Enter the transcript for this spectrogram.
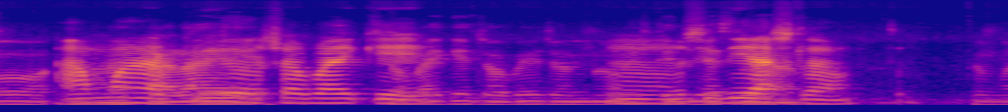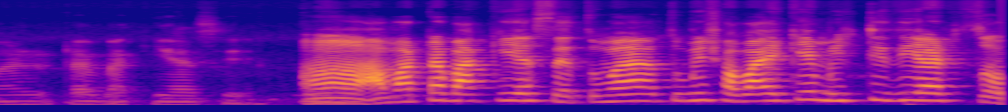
ও আমার সবাইকে। সবাইকে জবের জন্য মিষ্টি আসলাম। তোমারটা বাকি আছে। আমারটা বাকি আছে। তোমার তুমি সবাইকে মিষ্টি দিয়ে আসছো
